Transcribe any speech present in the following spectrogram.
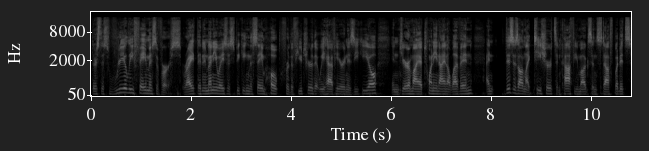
there's this really famous verse, right, that in many ways is speaking the same hope for the future that we have here in Ezekiel in Jeremiah 29 11. And this is on like t shirts and coffee mugs and stuff, but it's,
